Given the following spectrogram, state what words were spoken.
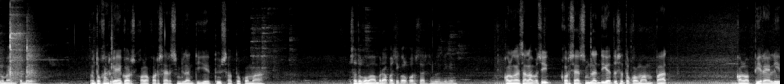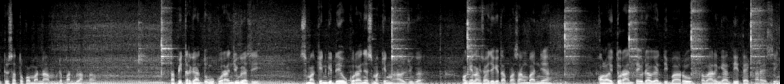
lumayan tebal untuk harganya kalau Corsair 93 itu 1, 1, berapa sih kalau Corsair 93 kalau nggak salah sih Corsair 93 itu 1,4 kalau Pirelli itu 1,6 depan belakang. Tapi tergantung ukuran juga sih. Semakin gede ukurannya semakin mahal juga. Oke langsung aja kita pasang bannya kalau itu rantai udah ganti baru kemarin ganti TK Racing.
